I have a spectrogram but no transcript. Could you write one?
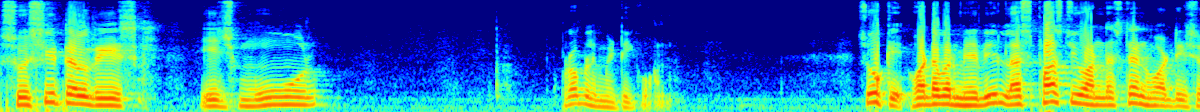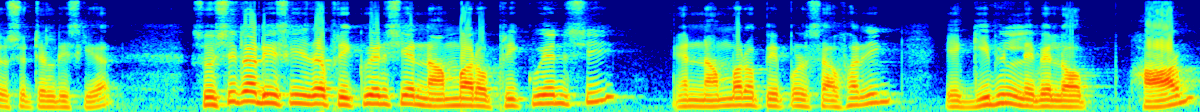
societal risk is more problematic one. So, okay, whatever may be, let us first you understand what is societal risk here. Societal risk is the frequency and number of frequency and number of people suffering a given level of harm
